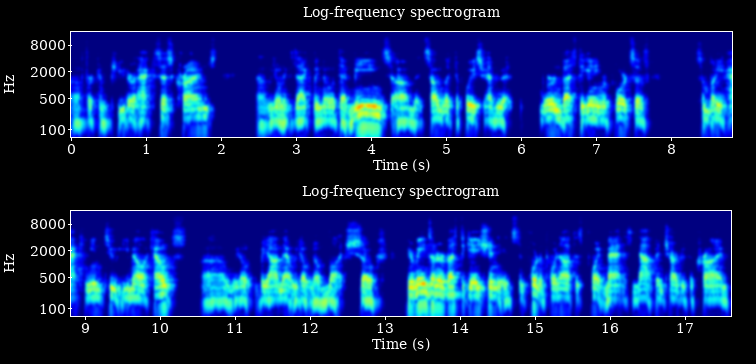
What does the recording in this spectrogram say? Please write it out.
uh, for computer access crimes. Uh, we don't exactly know what that means. Um, it sounds like the police are having we're investigating reports of somebody hacking into email accounts. Uh, we don't beyond that we don't know much. So he remains under investigation. It's important to point out at this point Matt has not been charged with a crime.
